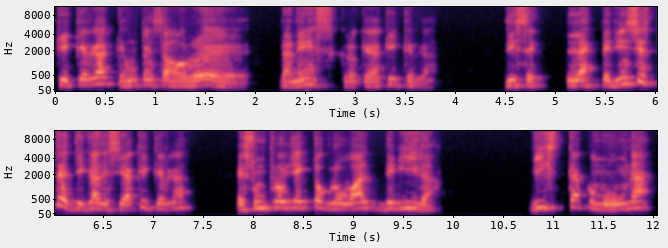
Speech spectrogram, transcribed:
Kierkegaard, que es un pensador eh, danés, creo que era Kierkegaard, dice, la experiencia estética, decía Kierkegaard, es un proyecto global de vida, vista como una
